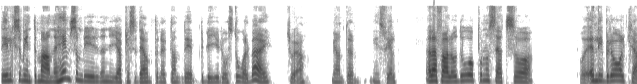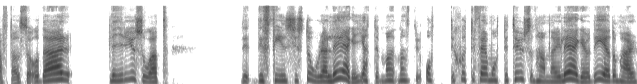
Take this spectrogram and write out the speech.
det är liksom inte Mannerheim som blir den nya presidenten utan det, det blir ju då Stålberg tror jag, om jag inte minns fel. I alla fall och då på något sätt så en liberal kraft alltså och där blir det ju så att det, det finns ju stora läger, jätte, man, man, 75-80 000 hamnar i läger och det är de här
